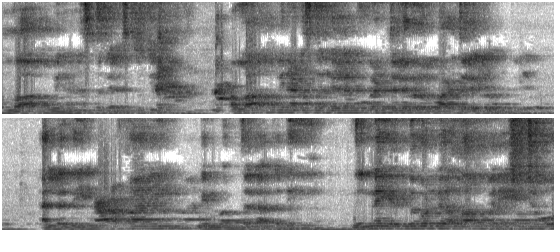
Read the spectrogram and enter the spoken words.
അള്ളാഹുവിനാണ് സ്തുതി. അള്ളാഹുവിനാണ് സകല പുകഴ്ത്തലുകളും വാഴ്ത്തലുകളും. അല്ലതി ആഫാനി. നിന്നെ എന്തുകൊണ്ട് അള്ളാഹു പരീക്ഷിച്ചുവോ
